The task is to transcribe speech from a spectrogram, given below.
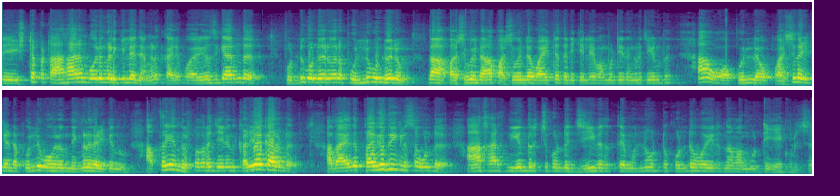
ഇഷ്ടപ്പെട്ട ആഹാരം പോലും കളിക്കില്ല ഞങ്ങൾ പരിഹസിക്കാറുണ്ട്. ഫുഡ് കൊണ്ടുവരുമ്പോൾ പുല്ല് കൊണ്ടുവരും. ദാ പശുവിന്റെ ആ പശുവിന്റെ വയറ്റത്തടിക്കില്ലേ മമ്മൂട്ടി നിങ്ങൾ ചെയ്യുന്നത്? ആ പുല്ല് പശു കഴിക്കേണ്ട പുല്ല് പോലും നിങ്ങൾ കഴിക്കുന്നു. അത്രയും ദുഷ്പ്രചാരം ചെയ്യുന്ന കളിയാക്കാറുണ്ട്. അതായത് പ്രകൃതി കൊണ്ട് ആഹാരം നിയന്ത്രിച്ചുകൊണ്ട് ജീവിതത്തെ മുന്നോട്ട് കൊണ്ടുപോയിരുന്ന മമ്മൂട്ടിയെ കുറിച്ച്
